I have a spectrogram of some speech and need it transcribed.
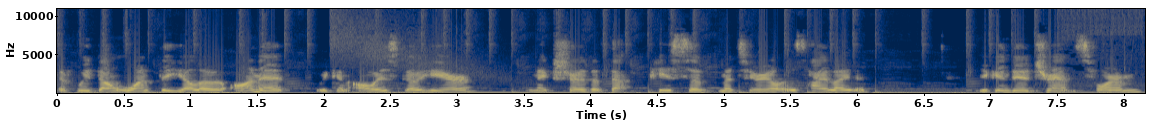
If we don't want the yellow on it, we can always go here, make sure that that piece of material is highlighted. You can do transform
